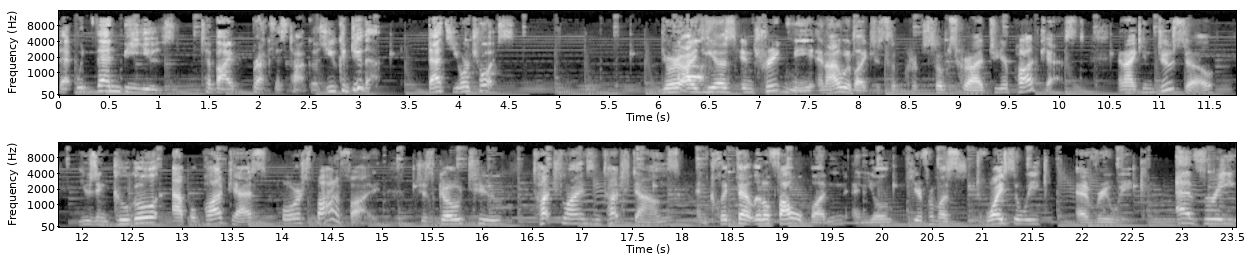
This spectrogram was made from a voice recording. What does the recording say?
that would then be used to buy breakfast tacos, you could do that. That's your choice. Your Uh, ideas intrigue me, and I would like to sub- subscribe to your podcast. And I can do so using Google, Apple Podcasts, or Spotify. Just go to Touchlines and Touchdowns and click that little follow button, and you'll hear from us twice a week, every week. every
